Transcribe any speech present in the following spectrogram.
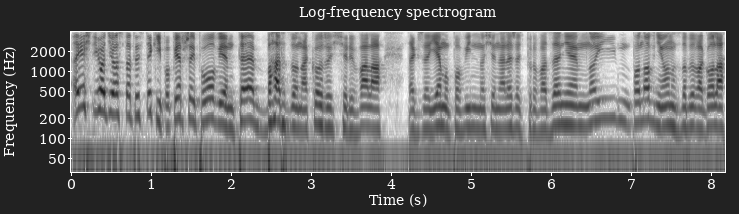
A jeśli chodzi o statystyki, po pierwszej połowie te bardzo na korzyść rywala, także jemu powinno się należeć prowadzenie. No i ponownie on zdobywa gola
